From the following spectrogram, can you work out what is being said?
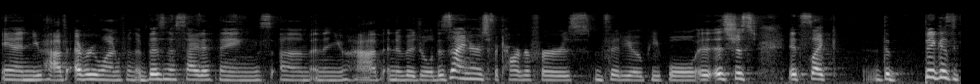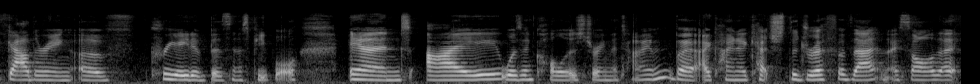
and you have everyone from the business side of things um, and then you have individual designers photographers video people. It, it's just it's like the biggest gathering of creative business people. And I was in college during the time, but I kind of catch the drift of that and I saw that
